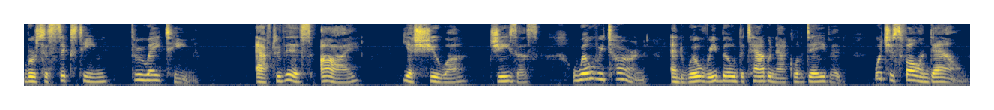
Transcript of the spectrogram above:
verses 16 through 18. After this, I, Yeshua, Jesus, will return and will rebuild the tabernacle of David, which is fallen down.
